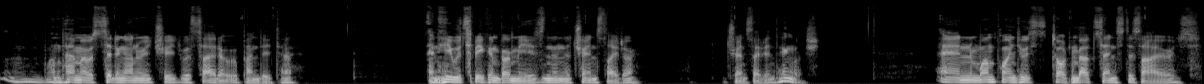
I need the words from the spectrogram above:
One time I was sitting on a retreat with Sayadaw U Pandita, and he would speak in Burmese, and then the translator translated into English. And at one point he was talking about sense desires,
